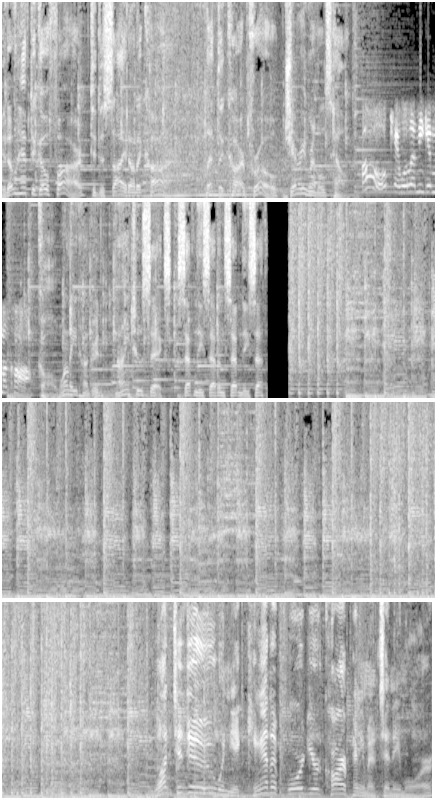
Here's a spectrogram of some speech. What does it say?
You don't have to go far to decide on a car. Let the Car Pro, Jerry Reynolds, help. Oh, okay. Well, let me give him a call. Call 1 800 926 7777. What to do when you can't afford your car payments anymore,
